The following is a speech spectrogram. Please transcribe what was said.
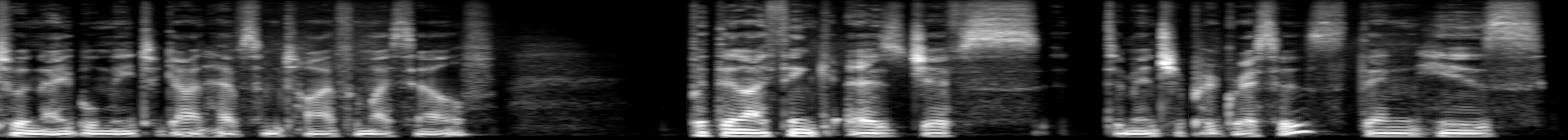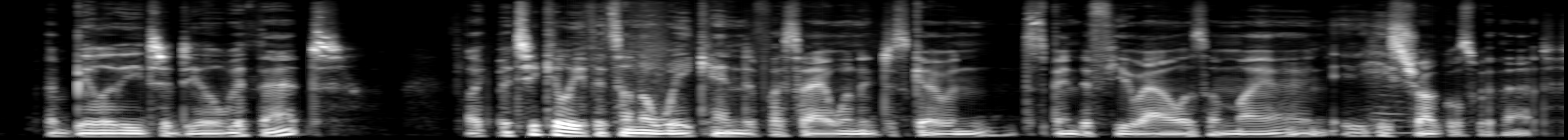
to enable me to go and have some time for myself. But then I think as Jeff's dementia progresses, then his ability to deal with that, like particularly if it's on a weekend, if I say I want to just go and spend a few hours on my own, he struggles with that.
